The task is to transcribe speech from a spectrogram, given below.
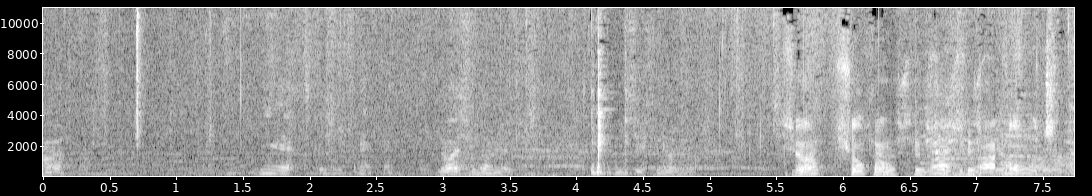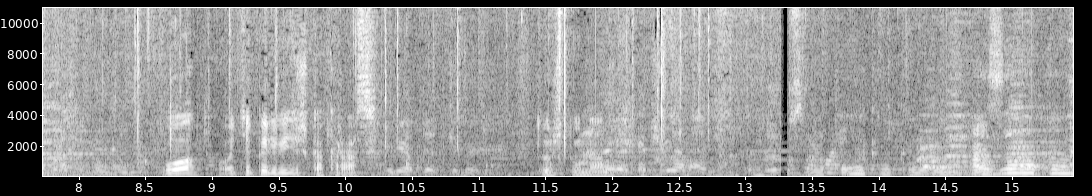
А? Нет. Давай сюда мяч. Неси сюда мяч. Все, щелкнул? Все, все, все, А, ну лучше. О, вот теперь видишь как раз. То, что надо. А запах?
